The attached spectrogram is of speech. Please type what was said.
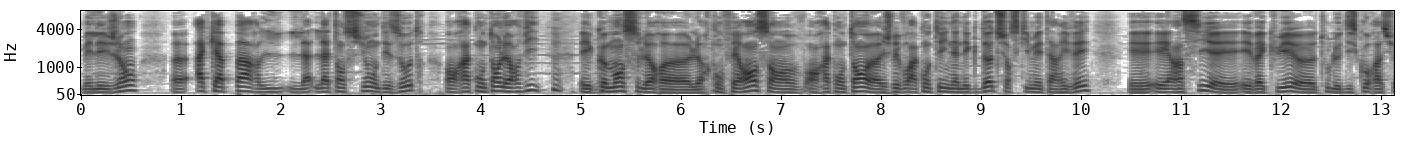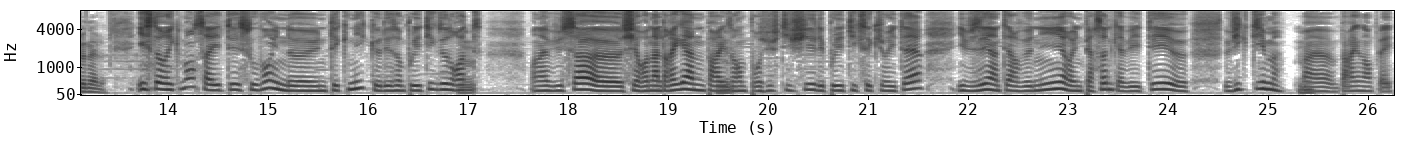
mais les gens euh, accaparent l'attention des autres en racontant leur vie Mm. et commencent leur euh, leur conférence en, en racontant. euh, je vais vous raconter une anecdote sur ce qui m'est arrivé et, et ainsi évacuer euh, tout le discours rationnel. Historiquement, ça a été souvent une, une technique des hommes politiques de droite. On a vu ça euh, chez Ronald Reagan, par Mm. exemple, pour justifier les politiques sécuritaires, il faisait intervenir une personne qui avait été euh, victime, Mm. euh, par exemple. Et,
